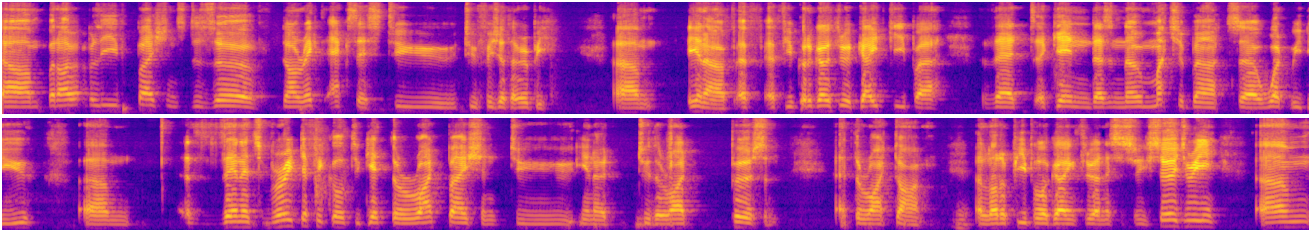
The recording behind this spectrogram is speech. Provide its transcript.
Um, but I believe patients deserve direct access to to physiotherapy. Um, you know, if, if you've got to go through a gatekeeper that again doesn't know much about uh, what we do, um, then it's very difficult to get the right patient to you know to the right person at the right time. Yeah. A lot of people are going through unnecessary surgery. Um,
